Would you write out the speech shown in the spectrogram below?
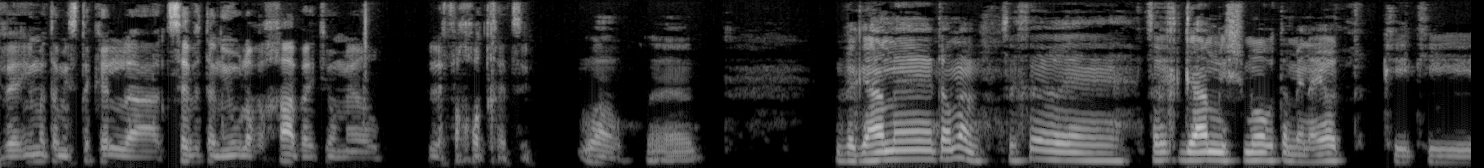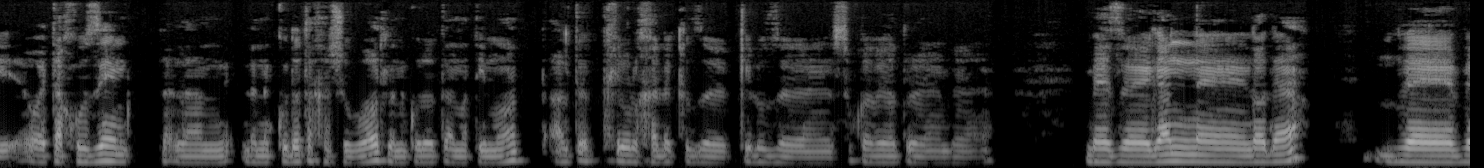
ואם אתה מסתכל על צוות הניהול הרחב, הייתי אומר לפחות חצי. וואו. אה, וגם, אה, אתה אומר, צריך, אה, צריך גם לשמור את המניות, כי, כי, או את האחוזים לנקודות החשובות, לנקודות המתאימות. אל תתחילו לחלק את זה כאילו זה סוכריות באיזה גן, לא יודע. ו, ו,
